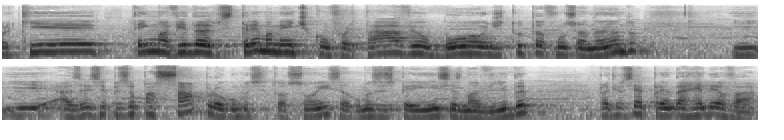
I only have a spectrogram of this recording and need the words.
porque tem uma vida extremamente confortável, boa, onde tudo está funcionando. E, e às vezes você precisa passar por algumas situações, algumas experiências na vida, para que você aprenda a relevar.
